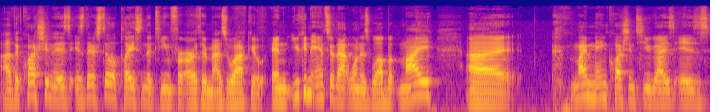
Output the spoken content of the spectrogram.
Uh, the question is: Is there still a place in the team for Arthur Masuaku? And you can answer that one as well. But my uh, my main question to you guys is:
